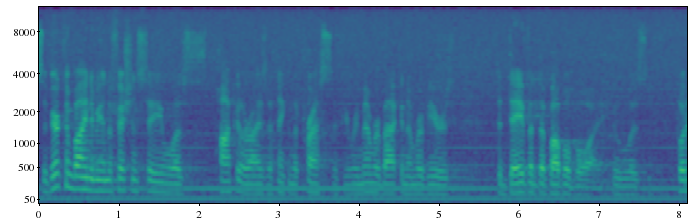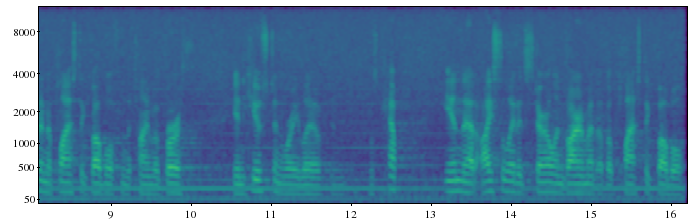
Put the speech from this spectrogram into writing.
Severe combined immune deficiency was popularized, I think, in the press, if you remember back a number of years, to David the Bubble Boy, who was put in a plastic bubble from the time of birth in Houston where he lived and was kept in that isolated, sterile environment of a plastic bubble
